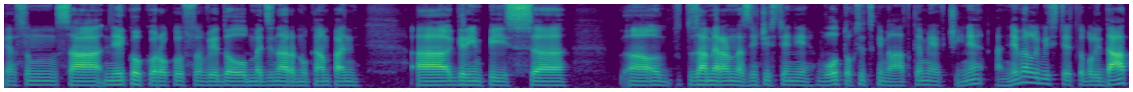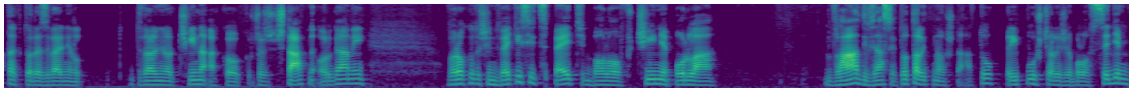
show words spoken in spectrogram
Ja som sa niekoľko rokov som viedol medzinárodnú kampaň uh, Greenpeace uh, zameranú na znečistenie vôd toxickými látkami aj v Číne. A neverili by ste, to boli dáta, ktoré zverejnil, zverejnil Čína ako štátne orgány, v roku 2005 bolo v Číne podľa vlády v zase totalitného štátu pripúšťali, že bolo 70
